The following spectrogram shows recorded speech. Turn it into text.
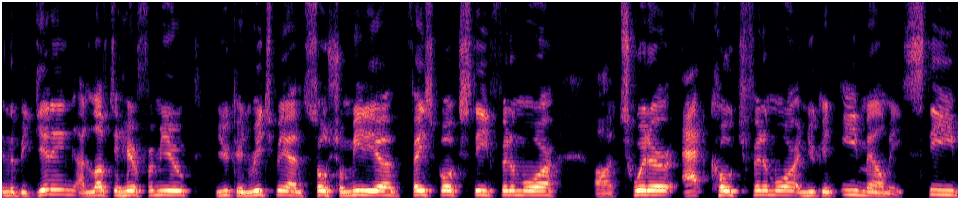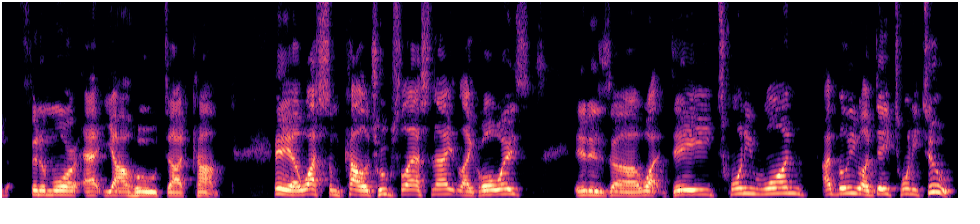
in the beginning. I'd love to hear from you. You can reach me on social media Facebook, Steve Finamore, uh, Twitter at Coach Finamore, and you can email me, Steve Finamore at yahoo.com. Hey, I watched some college hoops last night, like always. It is uh, what day 21, I believe, or day 22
